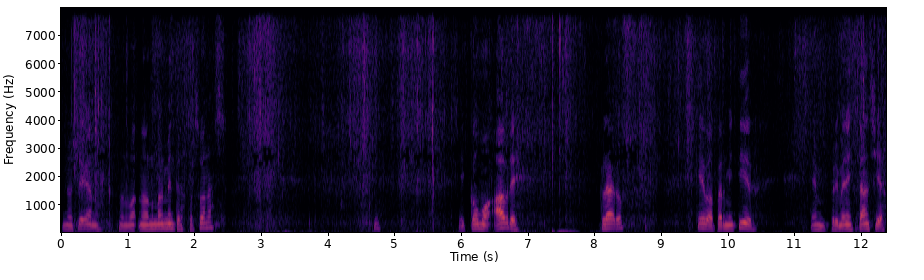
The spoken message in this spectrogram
no llegan normalmente las personas y cómo abre claros que va a permitir en primera instancia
